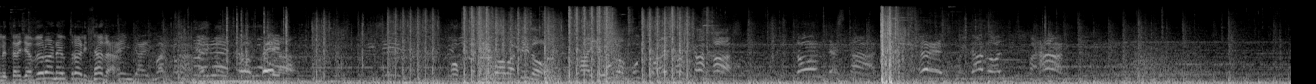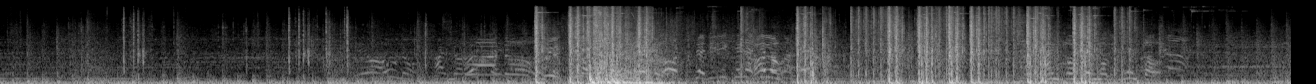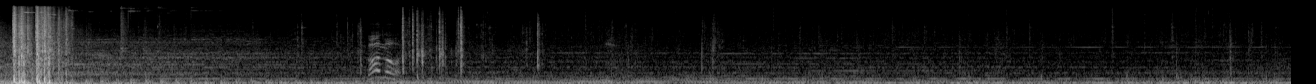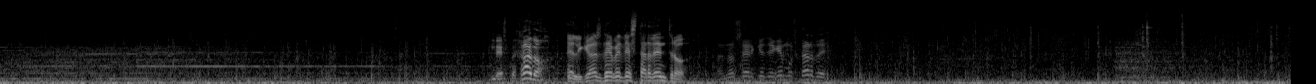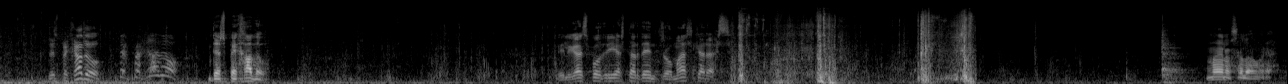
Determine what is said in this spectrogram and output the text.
Ametralladora neutralizada. Venga, y marca. ¡Objetivo abatido! ¡Hay uno junto a esas cajas! ¿Dónde están? ¡Eh, cuidado al disparar! Veo a uno, al noroeste. ¡Se dirigen hacia los! ¡Bancos en movimiento! Despejado. El gas debe de estar dentro. A no ser que lleguemos tarde. Despejado. ¡Despejado! Despejado. El gas podría estar dentro. Máscaras. Manos a la obra.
